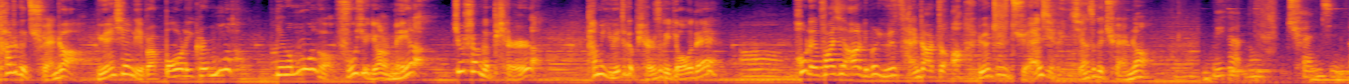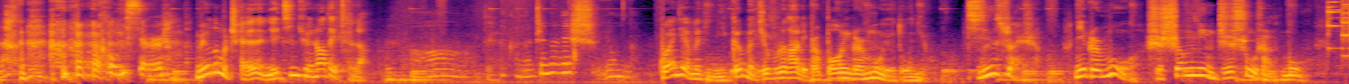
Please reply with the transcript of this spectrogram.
它这个权杖原先里边包了一根木头，那个木头腐朽掉了，没了，就剩个皮儿了。他们以为这个皮儿是个腰带，哦，后来发现啊，里边有些残渣，知道啊，原来这是卷起来，以前是个权杖，没敢弄全金的 空心儿。没有那么沉，你金权杖太沉了。哦，对，可能真的在使用呢。关键问题，你根本就不知道它里边包一根木有多牛。金算什么？那根木是生命之树上的木。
